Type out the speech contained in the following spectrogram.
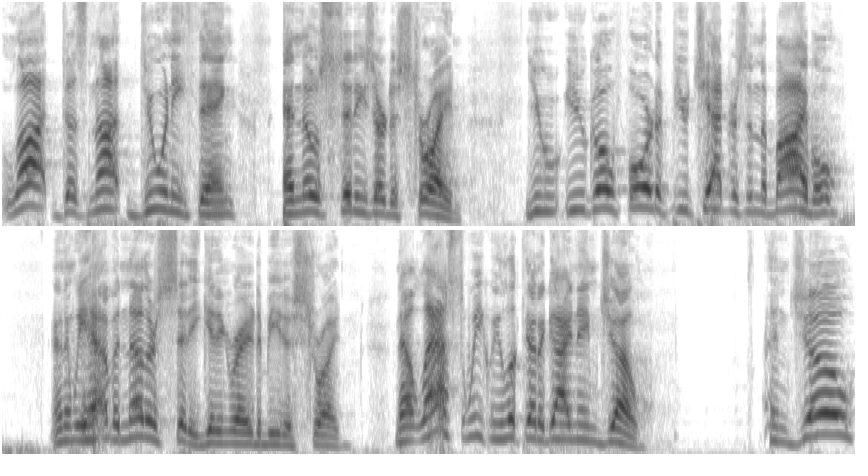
Lot does not do anything, and those cities are destroyed. You, you go forward a few chapters in the Bible, and then we have another city getting ready to be destroyed. Now, last week we looked at a guy named Joe. And Joe,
